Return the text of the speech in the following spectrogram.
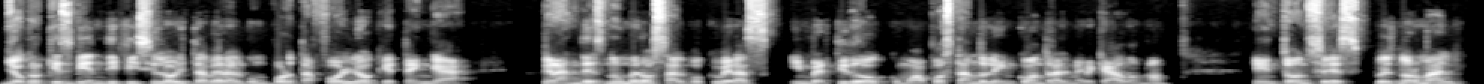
Yo creo que es bien difícil ahorita ver algún portafolio que tenga grandes números, salvo que hubieras invertido como apostándole en contra al mercado, ¿no? Entonces, pues normal.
